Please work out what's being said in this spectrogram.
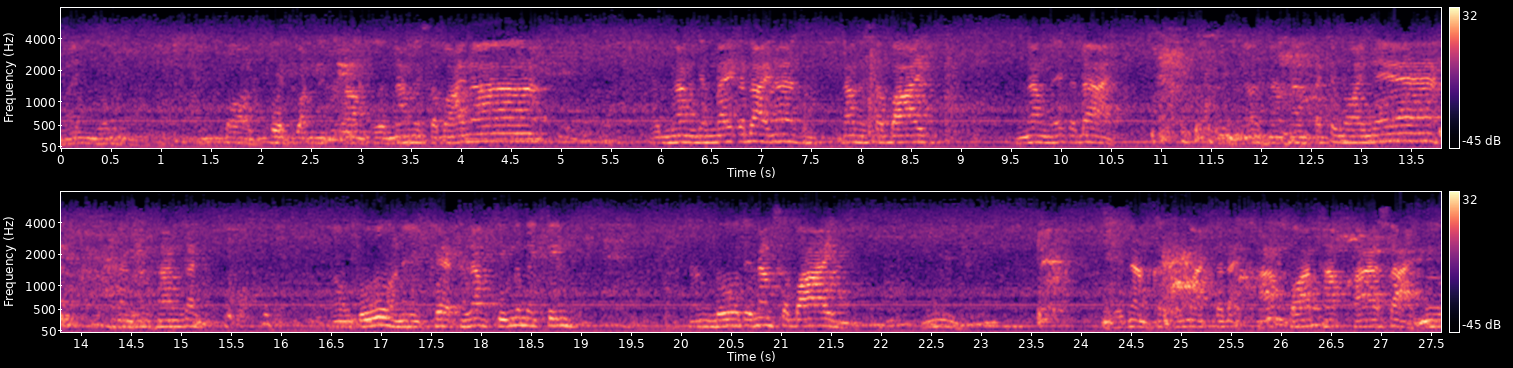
ไว้ลงป้อนเทศวันข้ามเพื่อนั่งให้สบายนะนั่งยังไงก็ได้นะ นั่งสบาย นั่งไหนก็ได้นั่งห่างกันจะหน่อยแม่นั่งห่างกัน เอาดูนี่เทศแล้วจริงก็ไม่จริง นั่งดูแต่นั่งสบายนี่นั่งขัดสมาธิก็ได้ขาขวาทับขาซ้ายมือ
